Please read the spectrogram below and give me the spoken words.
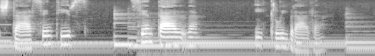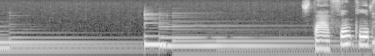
Está a sentir-se sentada e equilibrada. Está a sentir-se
